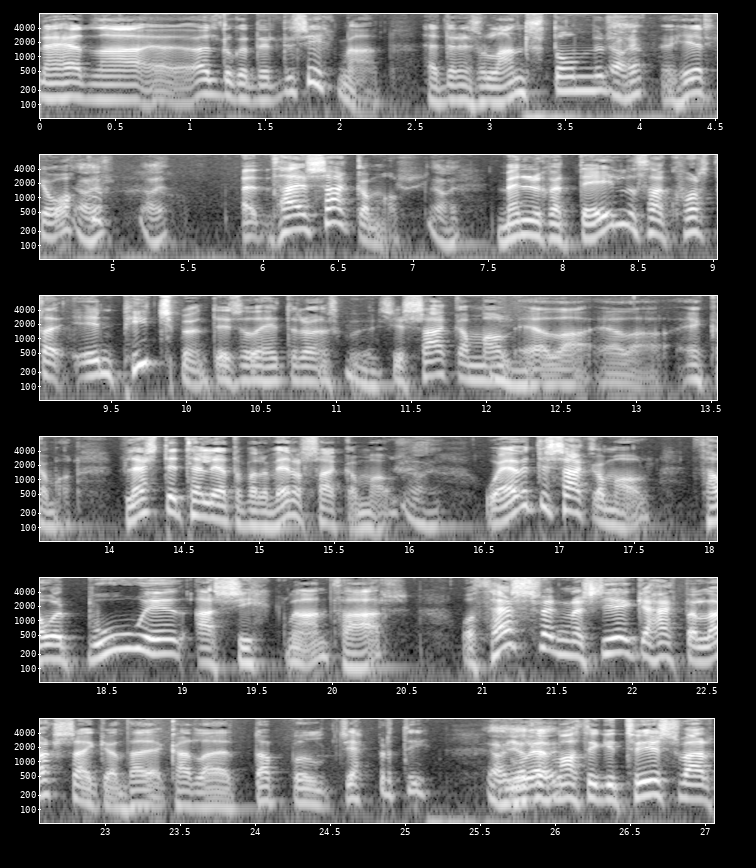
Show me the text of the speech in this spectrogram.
nei hérna öldungadeildi síknaðan þetta er eins og já. hér hjá já, okkur já, já, En það er sakamál já, já. Menn er eitthvað deilu það hvort að impeachment eins og það heitir á ennsku Mm. sé sakamál eða, eða engamál flesti telli þetta bara vera sakamál. Já, já. og ef þetta er sakamál þá er búið að síkna hann þar. Og þess vegna sé ekki hægt að lagsækja hann, það er kallað double jeopardy. Já, þú ætla- mátt ekki tvisvar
